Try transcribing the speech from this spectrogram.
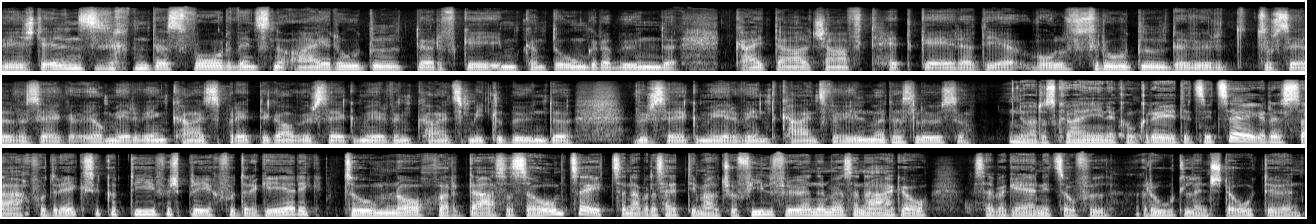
Wie stellen Sie sich denn das vor, wenn es noch ein Rudel darf im Kanton Graubünden? Keine Talschaft hat gerne die Wolfsrudel, der würde zur selber sagen, ja, wir wollen keins, Prättigau würde sagen, wir wollen keins, Mittelbünden würde sagen, wir wollen keins. Wie will man das lösen? Ja, das kann ich Ihnen konkret jetzt nicht sagen. Das ist Sache der Exekutive, sprich von der Regierung, um nachher das so umzusetzen. Aber das hätte mal schon viel früher müssen angehen, dass eben gerne nicht so viel Rudel entstehen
